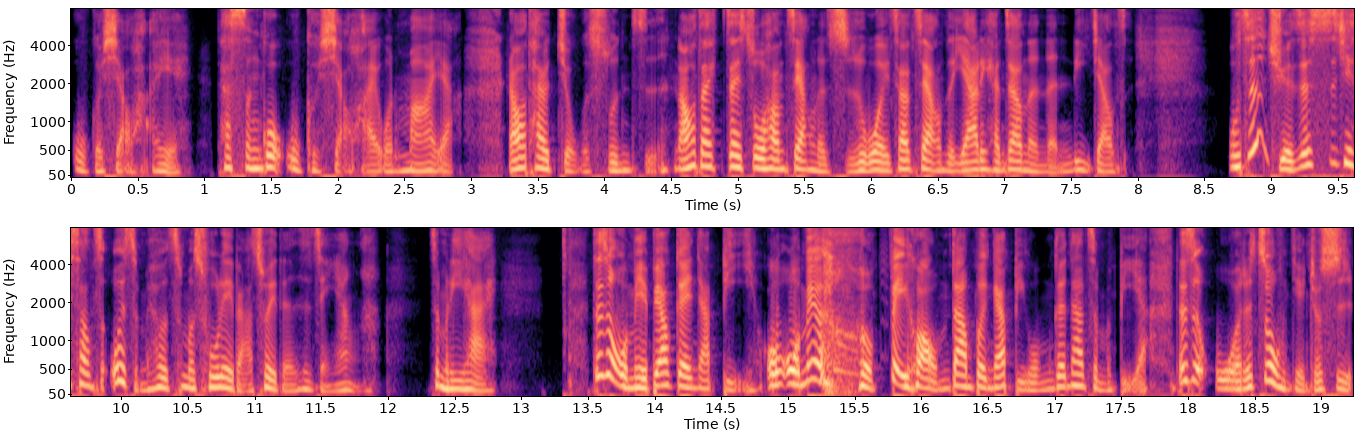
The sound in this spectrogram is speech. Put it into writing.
五个小孩耶，他生过五个小孩，我的妈呀！然后他有九个孙子，然后再再坐上这样的职位，像这样的压力和这样的能力，这样子，我真的觉得这世界上为什么会有这么出类拔萃的人是怎样啊？这么厉害，但是我们也不要跟人家比。我我没有 废话，我们当然不应该比。我们跟他怎么比啊？但是我的重点就是。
